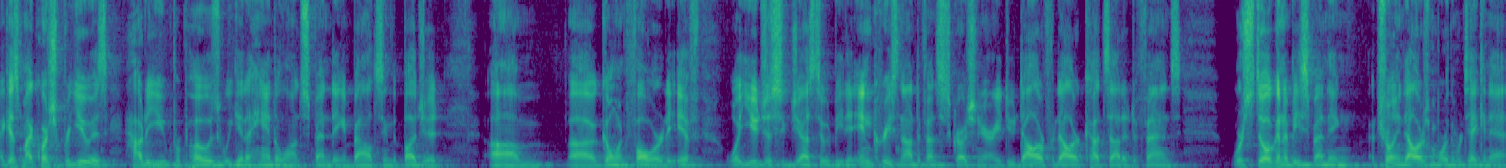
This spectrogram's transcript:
I guess my question for you is, how do you propose we get a handle on spending and balancing the budget um, uh, going forward? If what you just suggested would be to increase non-defense discretionary, do dollar for dollar cuts out of defense, we're still going to be spending a trillion dollars more than we're taking in.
